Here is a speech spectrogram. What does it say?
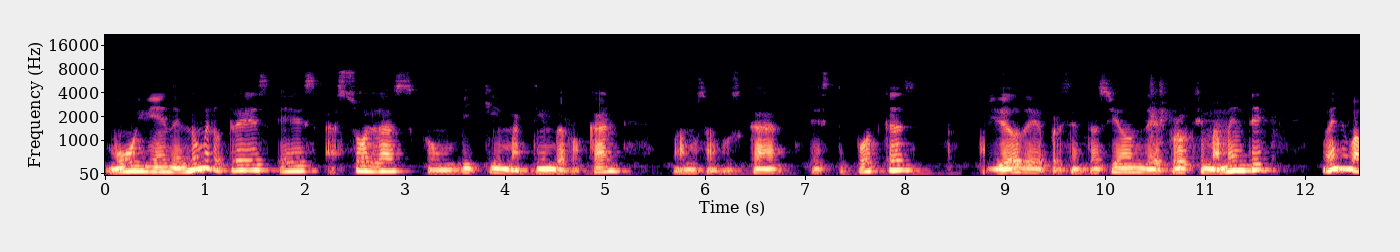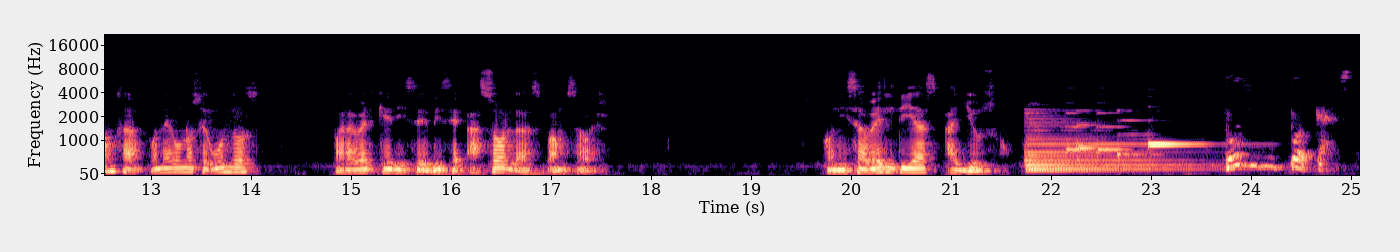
Muy bien, el número 3 es A Solas con Vicky Martín Berrocal. Vamos a buscar este podcast. Video de presentación de próximamente. Bueno, vamos a poner unos segundos para ver qué dice. Dice a solas, vamos a ver. Con Isabel Díaz Ayuso. Podium Podcast.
